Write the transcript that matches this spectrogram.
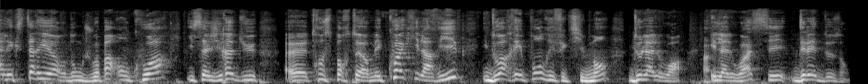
à l'extérieur. Donc je vois pas en quoi il s'agirait du euh, transporteur. Mais quoi qu'il arrive, il doit répondre effectivement de la loi. Et la loi, c'est délai de deux ans.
